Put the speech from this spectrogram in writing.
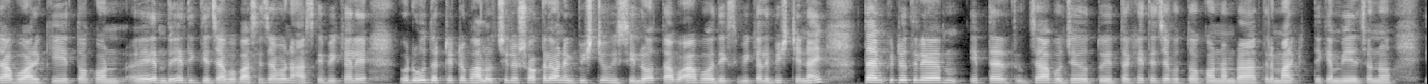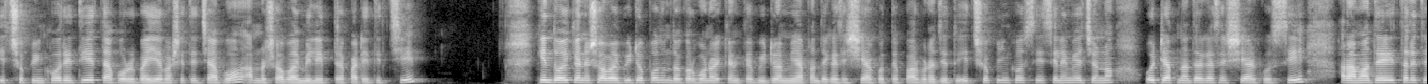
যাব আর কি, তখন এদিক দিয়ে যাব, বাসে যাব না। আজকে বিকালে ওদেরটা একটু ভালো ছিল, সকালে অনেক বৃষ্টি হয়েছিল তারপর আবহাওয়া দেখছি বিকালে বৃষ্টি নাই। তাই আমি কেটে তাহলে ইফতার যাব, যেহেতু ইফতার খেতে যাব, তখন আমরা তাহলে মার্কেট থেকে মেয়ের জন্য ঈদ শপিং করে দিয়ে তারপর ভাইয়ার বাসাতে যাব। আমরা সবাই মিলে ইফতার পাঠিয়ে দিচ্ছি। কিন্তু ওইখানে সবাই ভিডিও পছন্দ করব না, ওইখানকার ভিডিও আমি আপনাদের কাছে শেয়ার করতে পারব না। যেহেতু ঈদ শপিং করছি ছেলে মেয়ের জন্য, ওইটা আপনাদের কাছে শেয়ার করছি। আর আমাদের ইতালিতে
